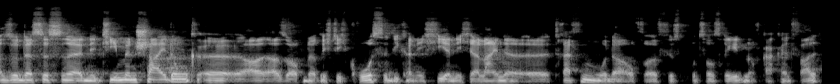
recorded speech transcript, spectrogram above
Also das ist eine Teamentscheidung, äh, also auch eine richtig große, die kann ich hier nicht alleine äh, treffen oder auch äh, fürs Putzhaus reden, auf gar keinen Fall,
